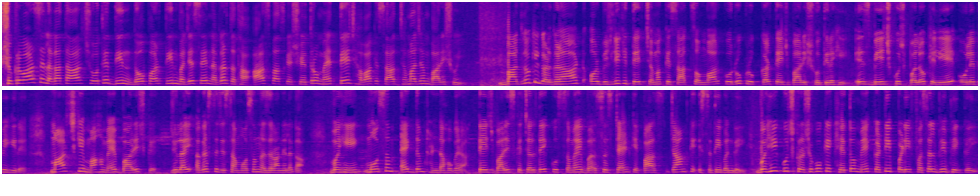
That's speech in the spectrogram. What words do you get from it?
शुक्रवार से लगातार चौथे दिन दोपहर तीन बजे से नगर तथा आसपास के क्षेत्रों में तेज हवा के साथ झमाझम बारिश हुई। बादलों की गड़गड़ाहट और बिजली की तेज चमक के साथ सोमवार को रुक रुक कर तेज बारिश होती रही। इस बीच कुछ पलों के लिए ओले भी गिरे। मार्च के माह में बारिश के जुलाई अगस्त जैसा मौसम नज़र आने लगा। वहीं मौसम एकदम ठंडा हो गया। तेज बारिश के चलते कुछ समय बस स्टैंड के पास जाम की स्थिति बन गई। वहीं कुछ कृषकों के खेतों में कटी पड़ी फ़सल भी भीग गई।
